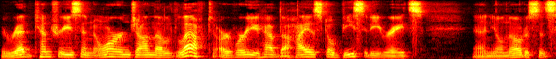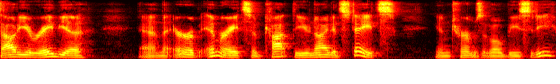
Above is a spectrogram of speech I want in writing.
The red countries in orange on the left are where you have the highest obesity rates. And you'll notice that Saudi Arabia and the Arab Emirates have caught the United States in terms of obesity.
